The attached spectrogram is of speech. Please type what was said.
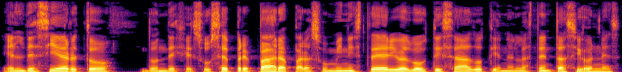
El desierto, donde Jesús se prepara para su ministerio, es bautizado, tiene las tentaciones.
